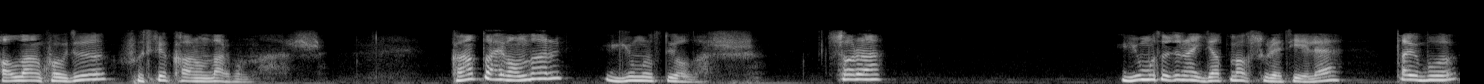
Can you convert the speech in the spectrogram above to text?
Allah'ın koyduğu fıtri kanunlar bunlar. Kanatlı hayvanlar yumurtluyorlar. Sonra yumurta üzerine yatmak suretiyle tabi bu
